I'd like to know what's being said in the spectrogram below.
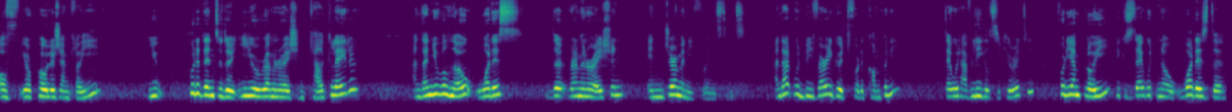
of your Polish employee, you put it into the EU remuneration calculator, and then you will know what is the remuneration in Germany, for instance. And that would be very good for the company. They would have legal security. For the employee, because they would know what is the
